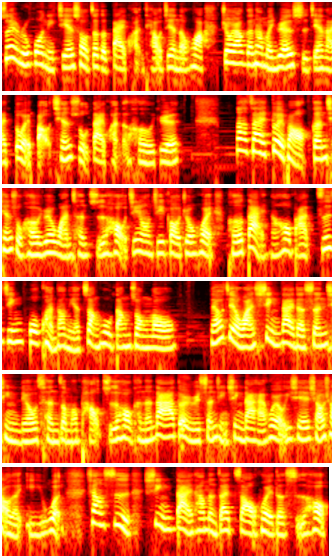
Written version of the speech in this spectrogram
所以，如果你接受这个贷款条件的话，就要跟他们约时间来对保签署贷款的合约。那在对保跟签署合约完成之后，金融机构就会核贷，然后把资金拨款到你的账户当中喽。了解完信贷的申请流程怎么跑之后，可能大家对于申请信贷还会有一些小小的疑问，像是信贷他们在召会的时候，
